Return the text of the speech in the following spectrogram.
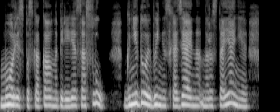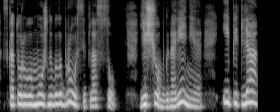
Морис поскакал на перерез ослу. Гнедой вынес хозяина на расстояние, с которого можно было бросить лассо. Еще мгновение, и петля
